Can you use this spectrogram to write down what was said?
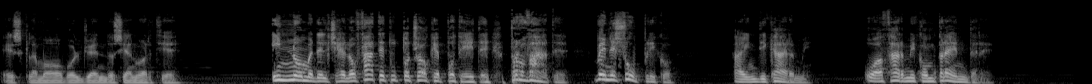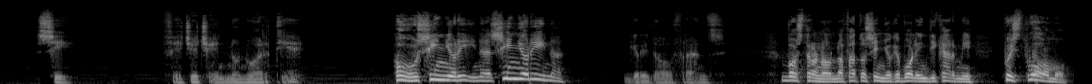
esclamò volgendosi a Noirtier. In nome del cielo, fate tutto ciò che potete, provate, ve ne supplico, a indicarmi o a farmi comprendere. Sì, fece cenno Noirtier. Oh, signorina, signorina! gridò Franz. Vostro nonno ha fatto segno che vuole indicarmi quest'uomo.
